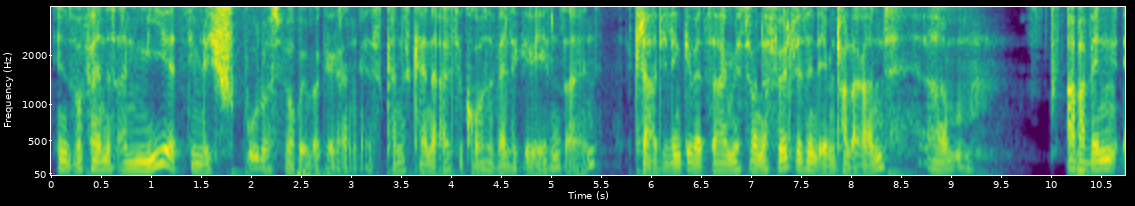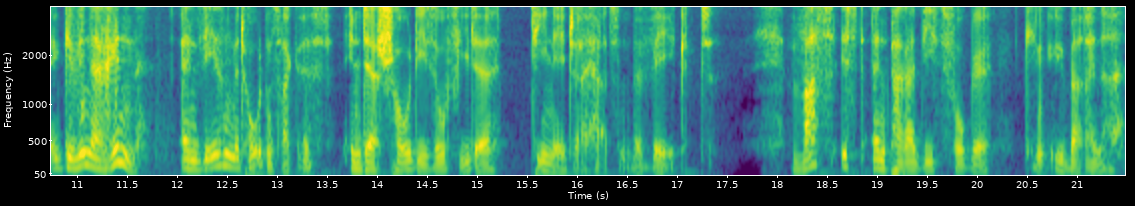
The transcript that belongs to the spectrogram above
insofern es an mir ziemlich spurlos vorübergegangen ist, kann es keine allzu große Welle gewesen sein. Klar, die Linke wird sagen, Mission erfüllt, wir sind eben tolerant. Ähm, aber wenn Gewinnerin ein Wesen mit Hodensack ist, in der Show, die so viele Teenagerherzen bewegt, was ist ein Paradiesvogel gegenüber einer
